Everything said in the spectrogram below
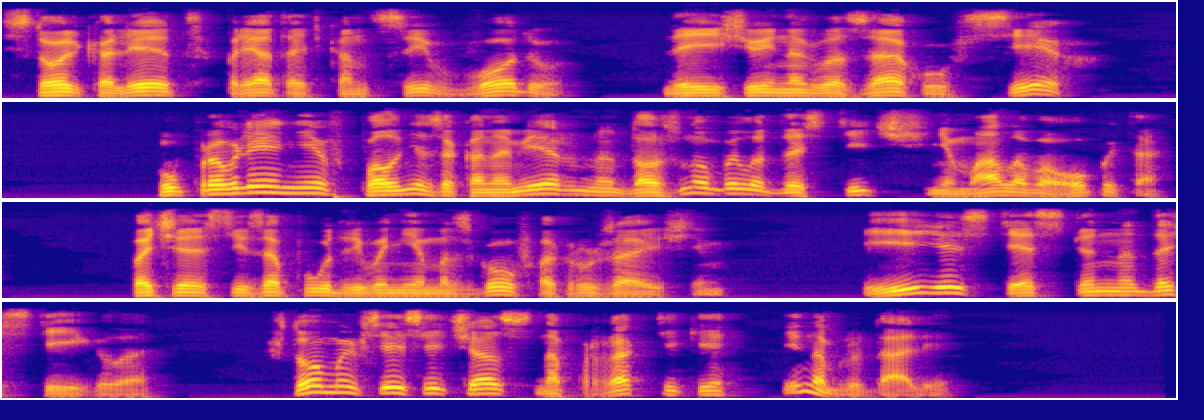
Столько лет прятать концы в воду да еще и на глазах у всех. Управление вполне закономерно должно было достичь немалого опыта по части запудривания мозгов окружающим и, естественно, достигло, что мы все сейчас на практике и наблюдали.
